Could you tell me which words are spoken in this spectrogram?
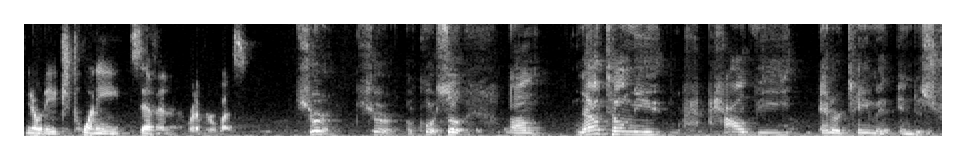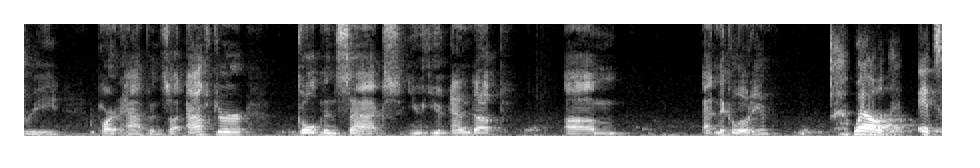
you know, at age 27 or whatever it was. Sure, sure, of course. So um, now tell me how the entertainment industry part happened. So after Goldman Sachs, you, you end up um, at Nickelodeon? Well, it's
